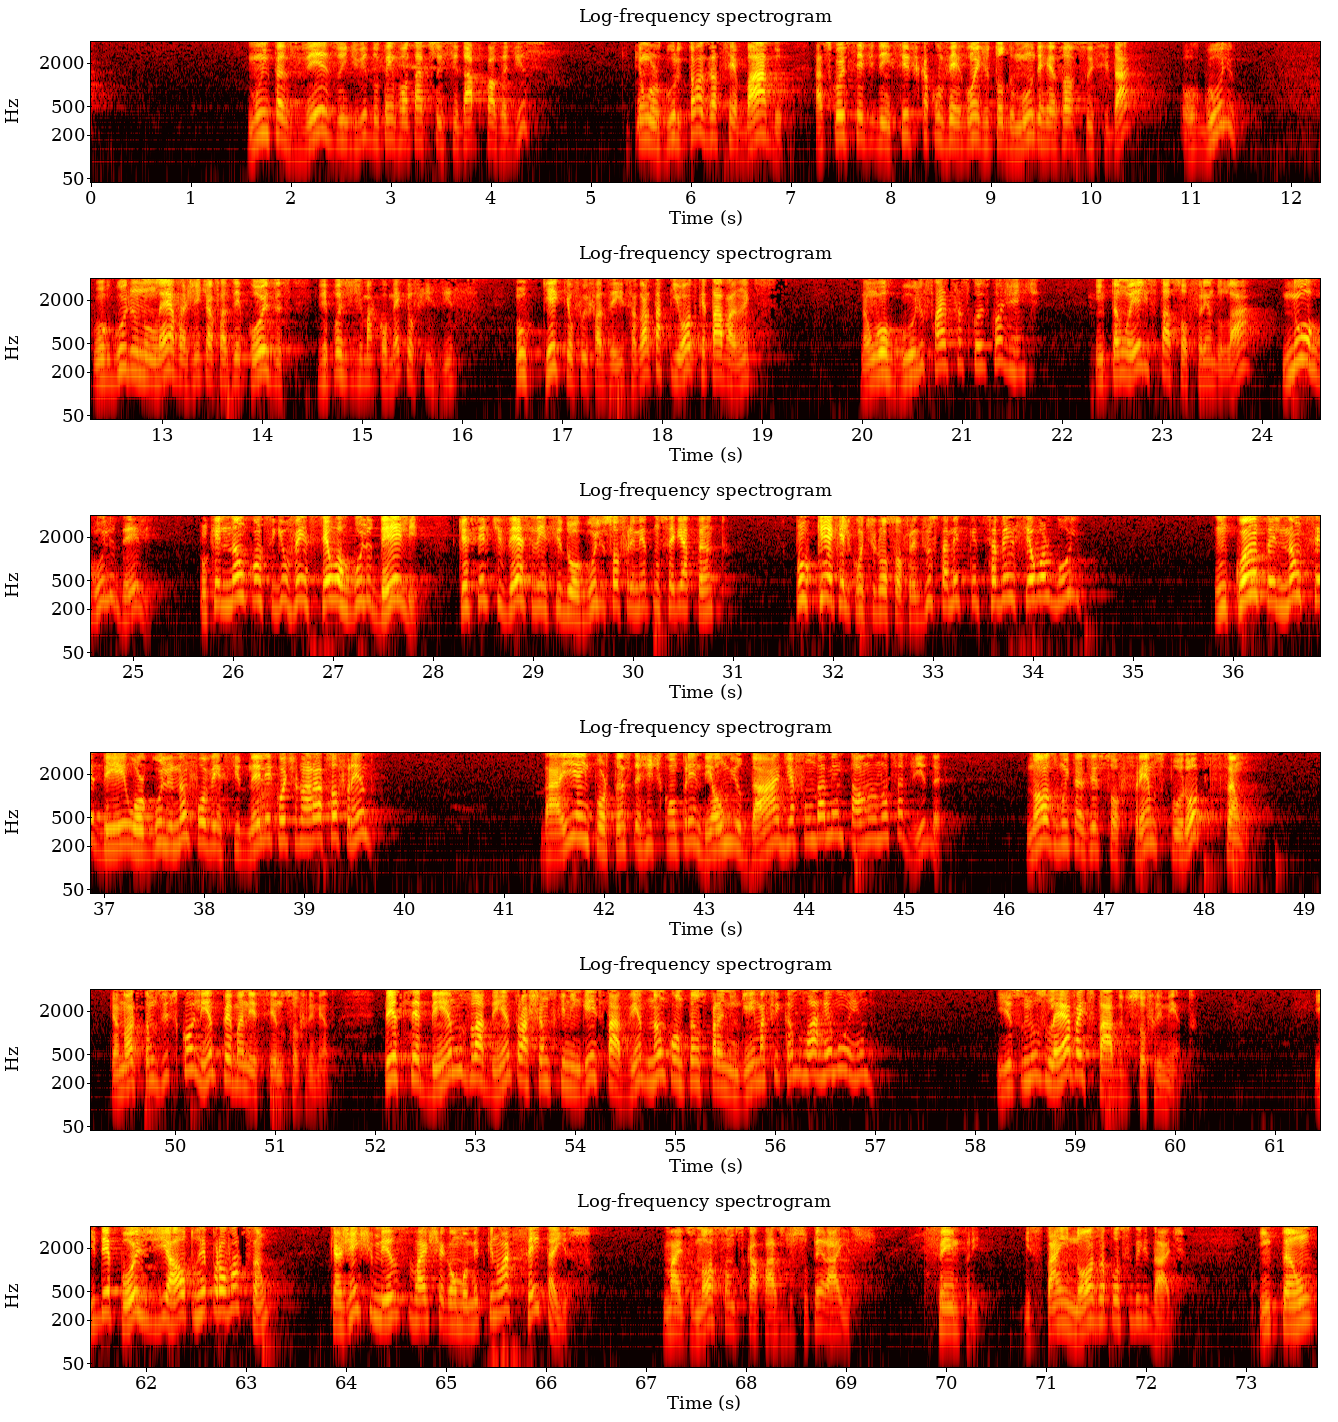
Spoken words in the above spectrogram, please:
Muitas vezes o indivíduo não tem vontade de suicidar por causa disso, tem um orgulho tão exacerbado, as coisas se evidenciam, fica com vergonha de todo mundo e resolve suicidar? Orgulho. O orgulho não leva a gente a fazer coisas e depois a gente diz, mas como é que eu fiz isso? Por que, que eu fui fazer isso? Agora está pior do que estava antes. Não, o orgulho faz essas coisas com a gente. Então ele está sofrendo lá no orgulho dele. Porque ele não conseguiu vencer o orgulho dele. Porque se ele tivesse vencido o orgulho, o sofrimento não seria tanto. Por que, que ele continuou sofrendo? Justamente porque ele precisa vencer o orgulho. Enquanto ele não ceder, o orgulho não for vencido nele, ele continuará sofrendo. Daí a importância da gente compreender. A humildade é fundamental na nossa vida. Nós muitas vezes sofremos por opção, que nós estamos escolhendo permanecer no sofrimento. Percebemos lá dentro, achamos que ninguém está vendo, não contamos para ninguém, mas ficamos lá remoendo. E isso nos leva a estado de sofrimento. E depois de autorreprovação, que a gente mesmo vai chegar um momento que não aceita isso. Mas nós somos capazes de superar isso. Sempre. Está em nós a possibilidade. Então,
